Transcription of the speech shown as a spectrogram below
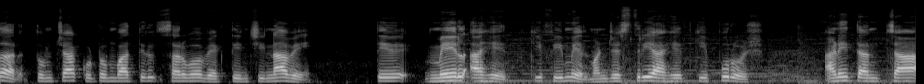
तर तुमच्या कुटुंबातील सर्व व्यक्तींची नावे ते मेल आहेत की फिमेल म्हणजे स्त्री आहेत की पुरुष आणि त्यांच्या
